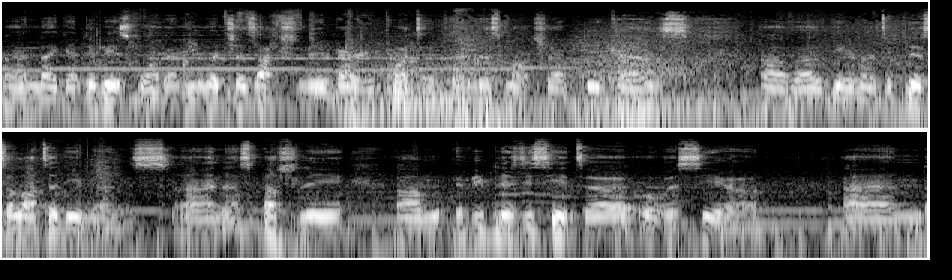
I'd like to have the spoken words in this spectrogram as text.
And I get the Waste Warden, which is actually very important in this matchup because uh, well, Demon Hunter plays a lot of demons, and especially um, if he plays the Satyr Overseer, and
